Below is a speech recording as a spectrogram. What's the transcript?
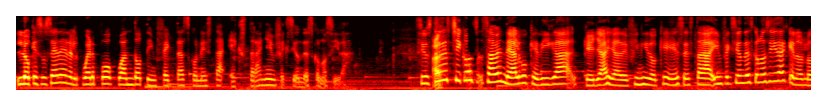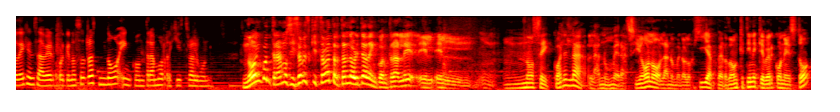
lo que sucede en el cuerpo cuando te infectas con esta extraña infección desconocida. Si ah. ustedes, chicos, saben de algo que diga que ya haya definido qué es esta infección desconocida, que nos lo dejen saber, porque nosotros no encontramos registro alguno. No encontramos, y sabes que estaba tratando ahorita de encontrarle el, no sé, cuál es la, la, numeración o la numerología, perdón, que tiene que ver con esto.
